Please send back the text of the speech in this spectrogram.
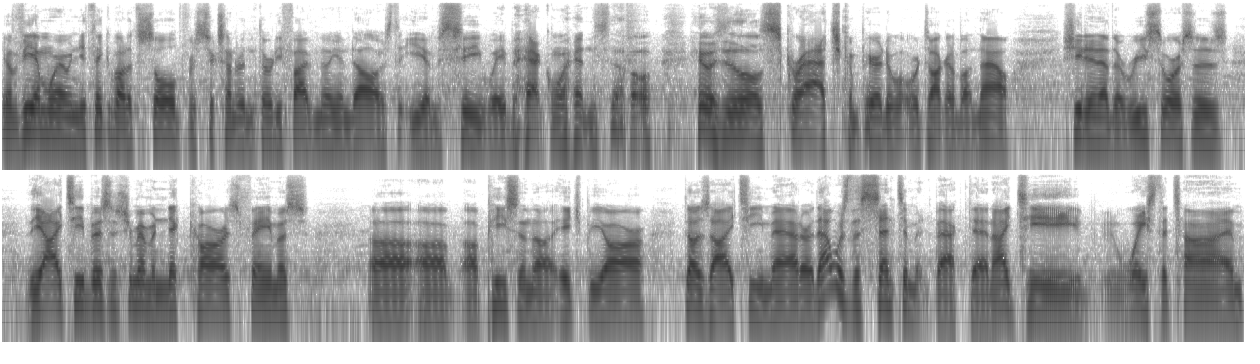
You know, VMware, when you think about it, sold for $635 million to EMC way back when, so it was a little scratch compared to what we're talking about now. She didn't have the resources. The IT business, you remember Nick Carr's famous uh, uh, uh, piece in the HBR, does IT matter? That was the sentiment back then. IT, waste of time,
